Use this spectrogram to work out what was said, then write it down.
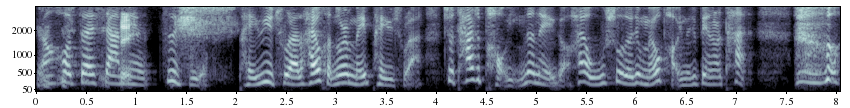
然后在下面自己培育出来的，还有很多人没培育出来，就他是跑赢的那个，还有无数的就没有跑赢的，就变成了碳。然后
